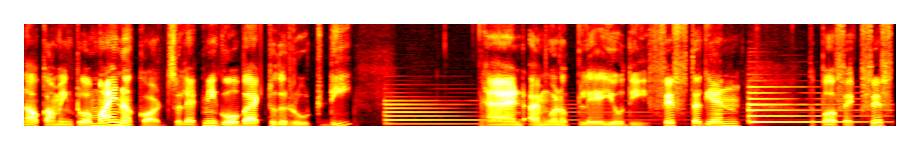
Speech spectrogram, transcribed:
Now coming to a minor chord. So let me go back to the root D, and I'm going to play you the fifth again the perfect fifth,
